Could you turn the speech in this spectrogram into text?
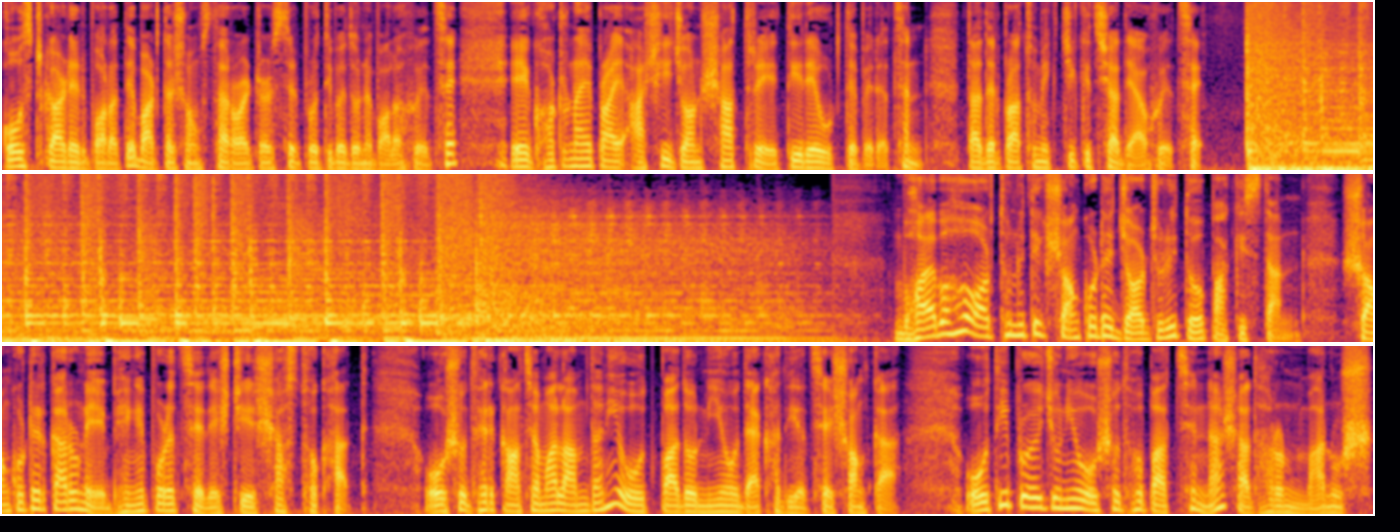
কোস্টগার্ডের বরাতে বার্তা সংস্থা রয়টার্সের প্রতিবেদনে বলা হয়েছে, এ ঘটনায় প্রায় আশি জন সাঁতরে তীরে উঠতে পেরেছেন। তাদের প্রাথমিক চিকিৎসা দেওয়া হয়েছে। ভয়াবহ অর্থনৈতিক সংকটে জর্জরিত পাকিস্তান। সংকটের কারণে ভেঙে পড়েছে দেশটির স্বাস্থ্য খাত। ঔষধের কাঁচামাল আমদানি ও উৎপাদন নিয়েও দেখা দিয়েছে শঙ্কা। অতি প্রয়োজনীয় ঔষধও পাচ্ছেন না সাধারণ মানুষ।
